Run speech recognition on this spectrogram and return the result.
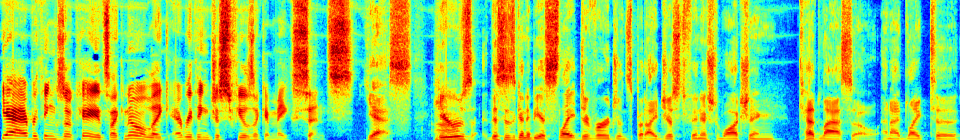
yeah, everything's okay. It's like no, like everything just feels like it makes sense. Yes. Um, Here's this is going to be a slight divergence, but I just finished watching Ted Lasso and I'd like to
